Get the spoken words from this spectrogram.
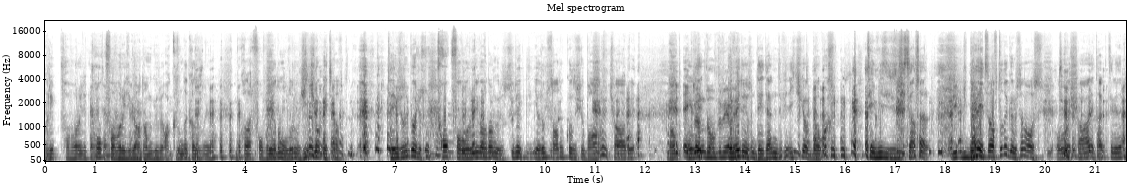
garip favorili Evet, çok evet, favorili bir adam görüyor. Aklında kalıyor. Bu kadar favori adam olur mu? Hiç yok etrafta. Televizyonun bir hocası çok favorili bir adam görüyor. Sürekli yarım saat konuşuyor. Bağırıyor, çağırıyor. Bab- Ekranı eve- dolduruyor. Eve dönüyorsun deden de hiç yok baba. Temiz yüzlü insanlar. Bir, bir, Yani etrafta da görsen o, o şahane takdir ederim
